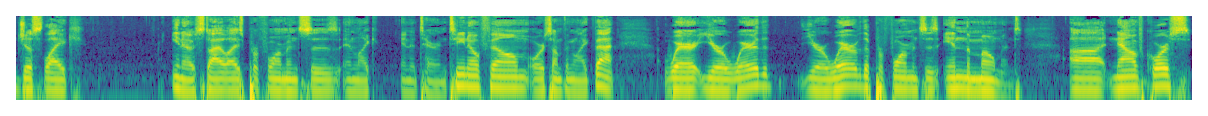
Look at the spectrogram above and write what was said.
just like you know stylized performances in like in a Tarantino film or something like that, where you're aware that you're aware of the performances in the moment. Uh, now, of course,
